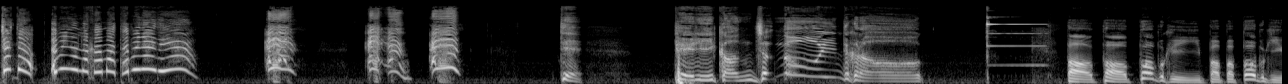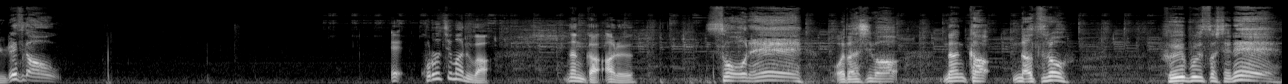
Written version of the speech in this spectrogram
ちょっと、海の仲間食べないでよって、ペリカンじゃないんだから。パーパーパーブキー、パーパーパーブキー、レッツゴーえ、コロチマルは、なんかある？そうね。私は、なんか、夏の風物詩としてね。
